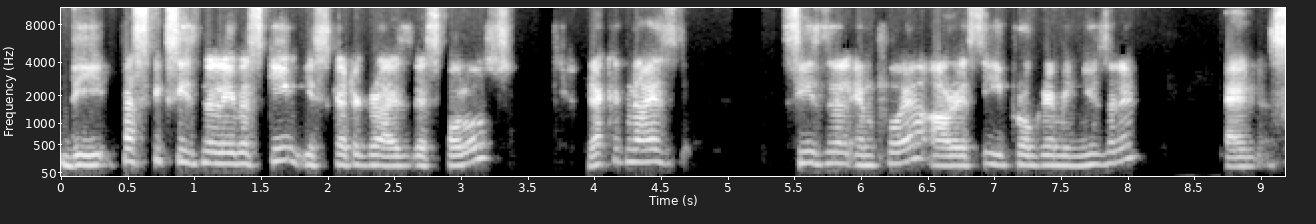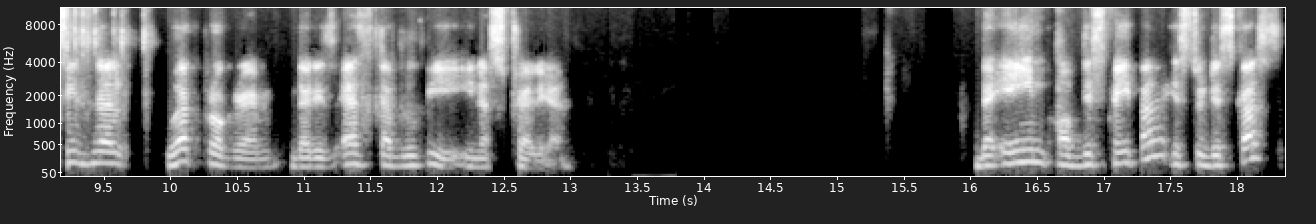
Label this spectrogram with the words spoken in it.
The Pacific Seasonal Labor Scheme is categorized as follows. Recognized Seasonal Employer, RSE program in New Zealand, and Seasonal Work Program, that is SWP in Australia. The aim of this paper is to discuss,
